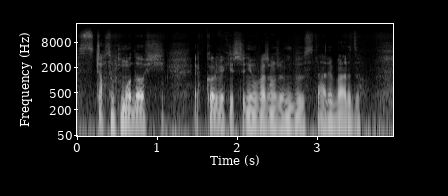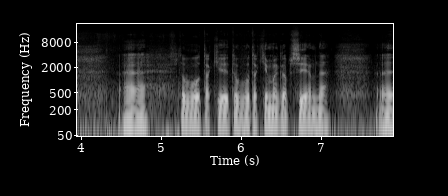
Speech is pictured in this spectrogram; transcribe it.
z czasów młodości, jakkolwiek jeszcze nie uważam, żebym był stary bardzo. E, to, było takie, to było takie mega przyjemne e, e,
